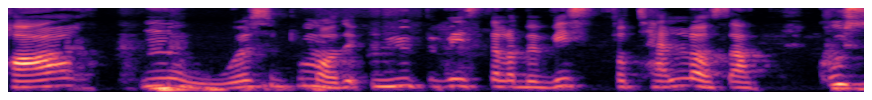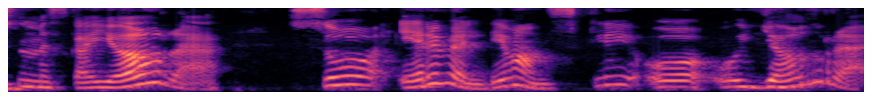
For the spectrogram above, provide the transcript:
har noe som på en måte ubevisst eller bevisst forteller oss at hvordan vi skal gjøre det, så er det veldig vanskelig å, å gjøre det.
